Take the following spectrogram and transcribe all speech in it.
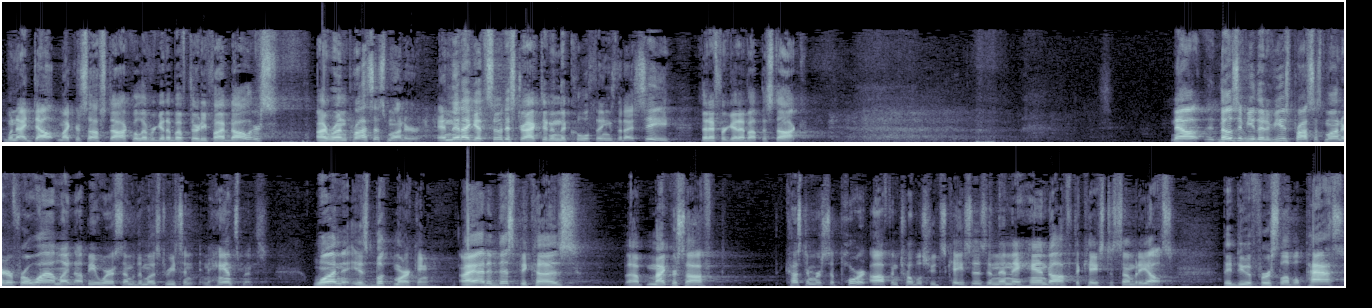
when I doubt Microsoft stock will ever get above $35, I run Process Monitor. And then I get so distracted in the cool things that I see that I forget about the stock. Now, those of you that have used Process Monitor for a while might not be aware of some of the most recent enhancements. One is bookmarking. I added this because uh, Microsoft customer support often troubleshoots cases and then they hand off the case to somebody else. They do a first level pass,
